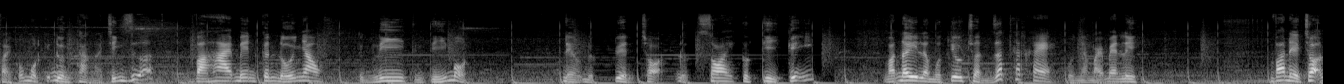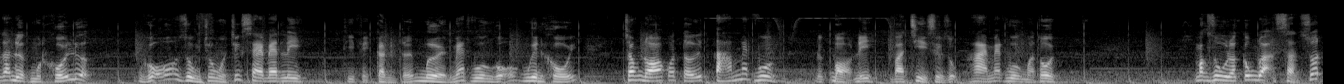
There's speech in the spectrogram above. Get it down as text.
phải có một cái đường thẳng ở chính giữa và hai bên cân đối nhau từng ly từng tí một đều được tuyển chọn, được soi cực kỳ kỹ và đây là một tiêu chuẩn rất khắt khe của nhà máy Bentley. Và để chọn ra được một khối lượng gỗ dùng cho một chiếc xe Bentley thì phải cần tới 10 mét vuông gỗ nguyên khối, trong đó có tới 8 mét vuông được bỏ đi và chỉ sử dụng 2 mét vuông mà thôi. Mặc dù là công đoạn sản xuất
